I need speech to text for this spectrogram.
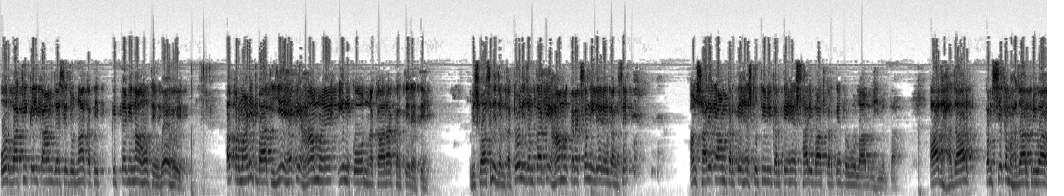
और बाकी कई काम जैसे जो ना कति कितने भी ना होते, वह हुए। अब प्रमाणित बात यह है कि हम इनको नकारा करते रहते हैं। विश्वास नहीं जमता। क्यों नहीं जमता कि हम कनेक्शन नहीं ले रहे ढंग से? हम सारे काम करते हैं, स्तुति भी करते हैं, सारी बात करते हैं, पर वो लाभ नहीं मिलता। आज हज़ार, कम से कम हज़ार परिवार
